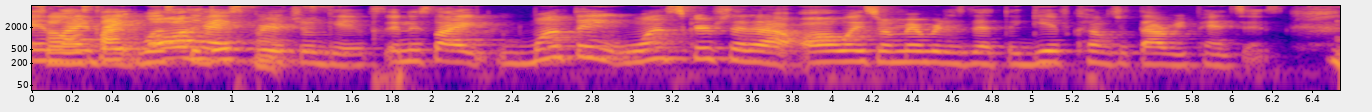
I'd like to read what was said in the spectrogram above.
And So like it's they like, what's all the difference? spiritual gifts. And it's like one thing, one scripture that I always remembered is that the gift comes without repentance. So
